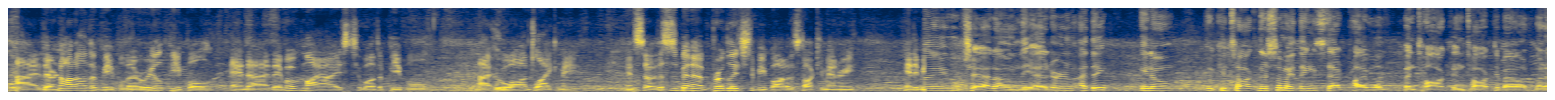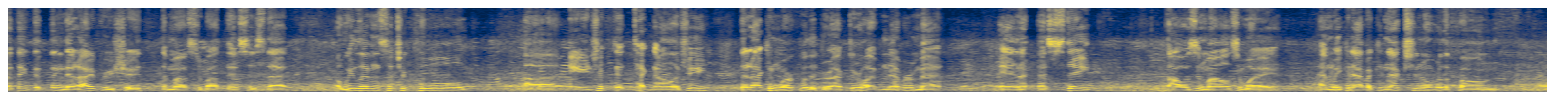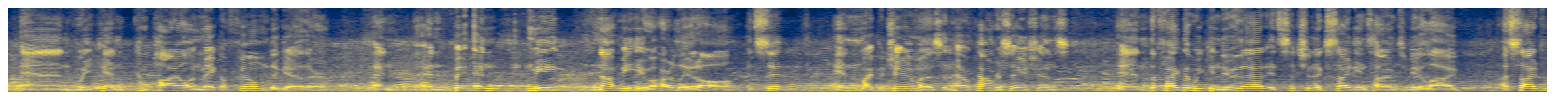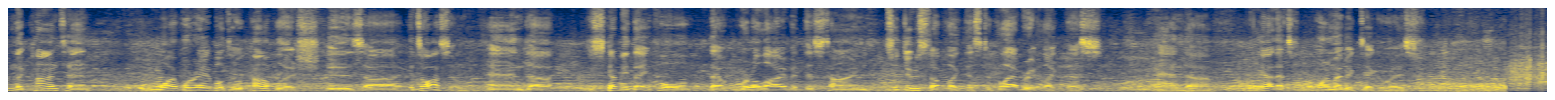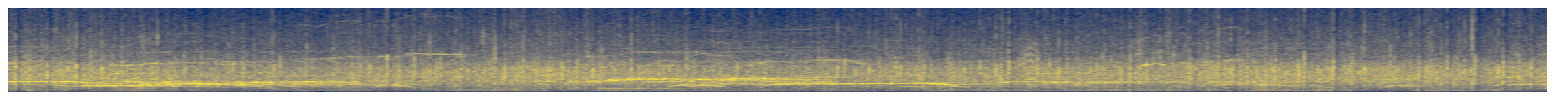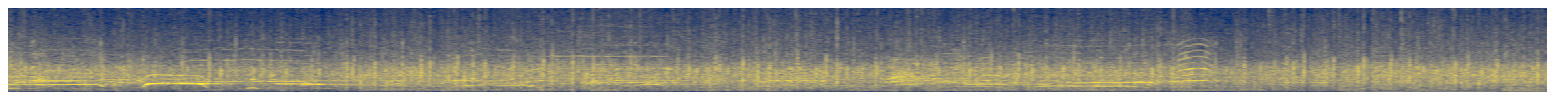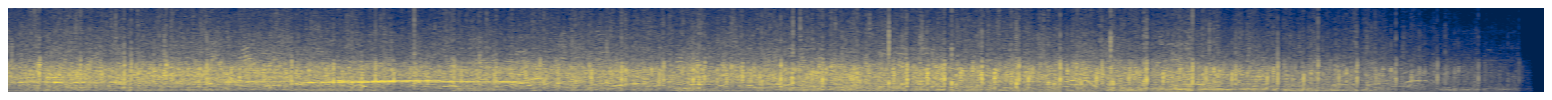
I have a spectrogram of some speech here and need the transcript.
Uh, they're not other people they're real people and they've opened my eyes to other people who aren't like me. And so this has been a privilege to be part of this documentary and I'm Chad. I'm the editor. I think you know we could talk there's so many things that probably have been talked and talked about but I think the thing that I appreciate the most about this is that we live in such a cool uh, age of technology that I can work with a director who I've never met in a state thousand miles away and we can have a connection over the phone and we can compile and make a film together, and and and me not meet you hardly at all, and sit in my pajamas and have conversations, and the fact that we can do that, it's such an exciting time to be alive. Aside from the content, what we're able to accomplish is uh, it's awesome, and uh, just got to be thankful that we're alive at this time to do stuff like this, to collaborate like this, and uh, yeah, that's one of my big takeaways.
